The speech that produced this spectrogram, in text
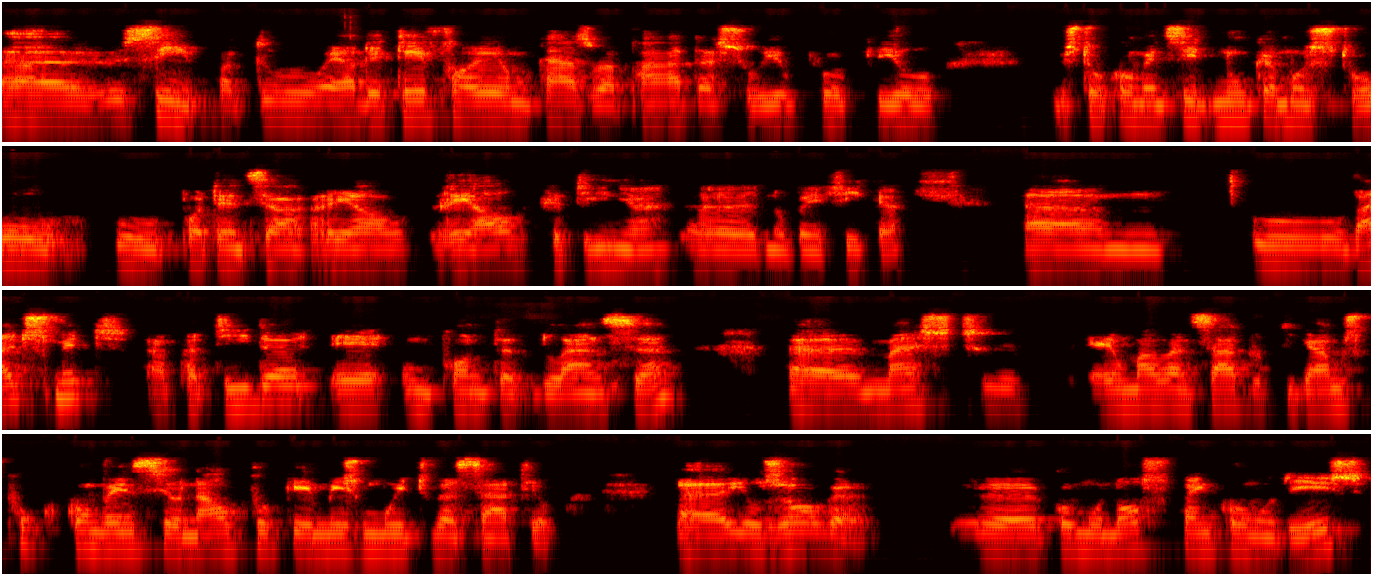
Uh, sim, o RDT foi um caso à parte, acho eu, porque ele, estou convencido, nunca mostrou o potencial real, real que tinha uh, no Benfica. Um, o Waldschmidt, a partida, é um ponta de lança, uh, mas é um avançado, digamos, pouco convencional, porque é mesmo muito versátil. ele joga como 9, bem como 10,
